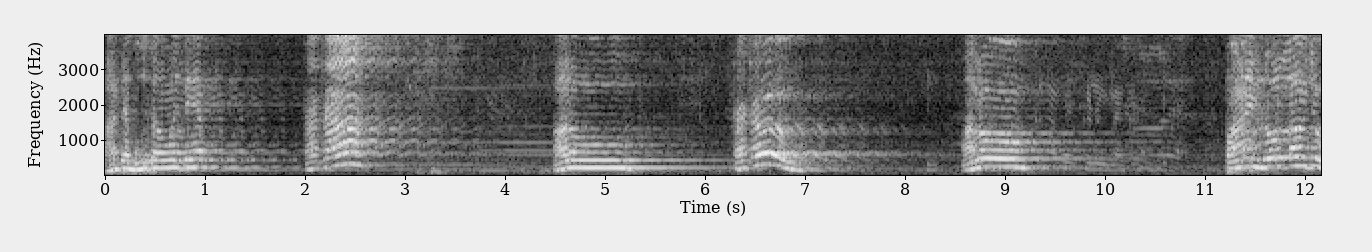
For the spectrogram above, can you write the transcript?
હા તે ભૂતા હોય તે કાકા? હાલો. કાકા? હાલો. પાણી ડોલ લાવજો.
